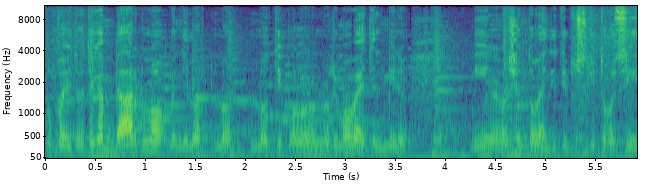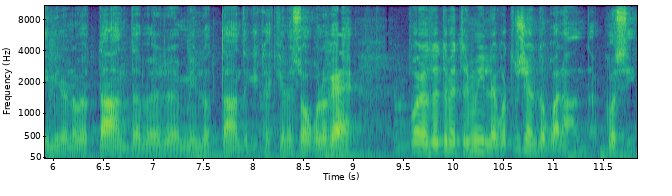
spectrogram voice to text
voi dovete cambiarlo, quindi lo, lo, lo tipo lo, rimuovete il 1920, tipo c'è scritto così, 1980 per 1080, che cacchio ne so, quello che è. Poi lo dovete mettere 1440, così.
